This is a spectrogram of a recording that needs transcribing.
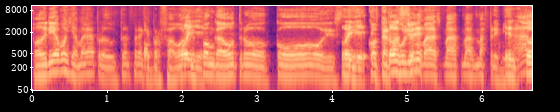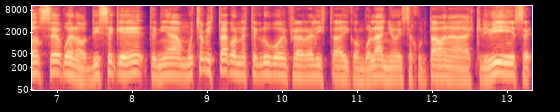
Podríamos llamar al productor para que por favor Oye. le ponga otro co, este, Oye, entonces- más, más, más, más premiado. Entonces, bueno, dice que tenía mucha amistad con este grupo infrarrealista y con Bolaño y se juntaban a escribir, se,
